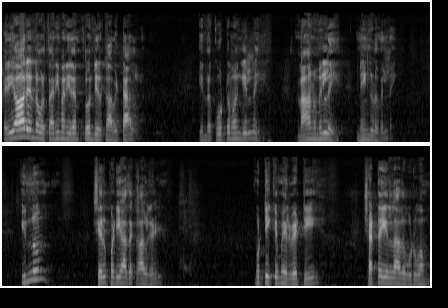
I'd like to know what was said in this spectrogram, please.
பெரியார் என்ற ஒரு தனி மனிதன் தோன்றியிருக்காவிட்டால் இந்த கூட்டமும் இல்லை நானும் இல்லை நீங்களும் இல்லை. இன்னும் செருப்படியாத கால்கள் முட்டிக்கு மேல் வேட்டி சட்டை இல்லாத உருவம்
